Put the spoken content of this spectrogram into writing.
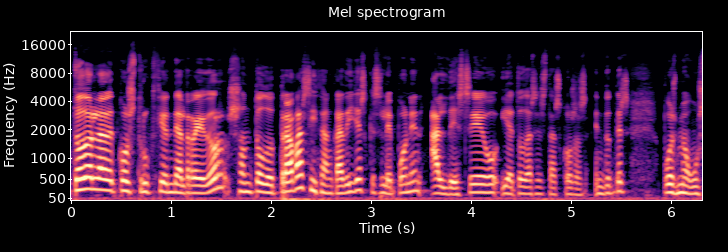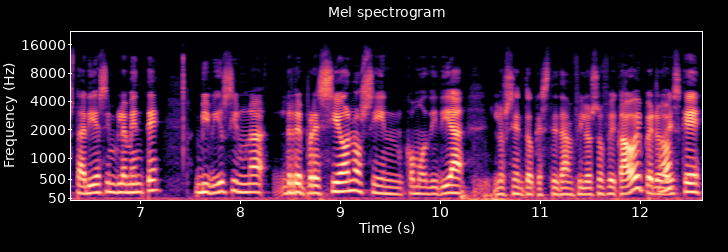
toda la construcción de alrededor, son todo trabas y zancadillas que se le ponen al deseo y a todas estas cosas. Entonces, pues me gustaría simplemente vivir sin una represión o sin, como diría, lo siento que esté tan filosófica hoy, pero ¿No? es que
